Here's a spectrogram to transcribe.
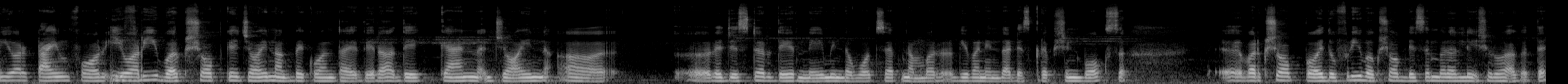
your time for your ಈ ವರ್ಕ್ಶಾಪ್ಗೆ ಜಾಯಿನ್ ಆಗಬೇಕು ಅಂತ ಇದ್ದೀರಾ? They can join register their name in the WhatsApp number given in the description box workshop ಇದು ಫ್ರೀ ವರ್ಕ್ಶಾಪ್ ಡಿಸೆಂಬರಲ್ಲಿ ಶುರು ಆಗುತ್ತೆ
